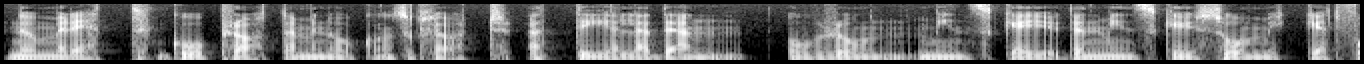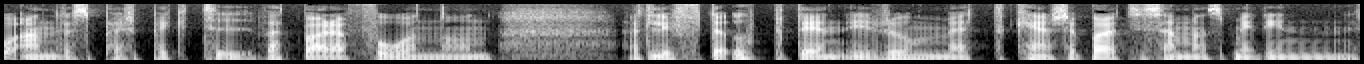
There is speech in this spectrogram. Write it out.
nummer ett, gå och prata med någon såklart. Att dela den oron minskar ju, den minskar ju så mycket. Att få andras perspektiv, att bara få någon att lyfta upp den i rummet, kanske bara tillsammans med din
